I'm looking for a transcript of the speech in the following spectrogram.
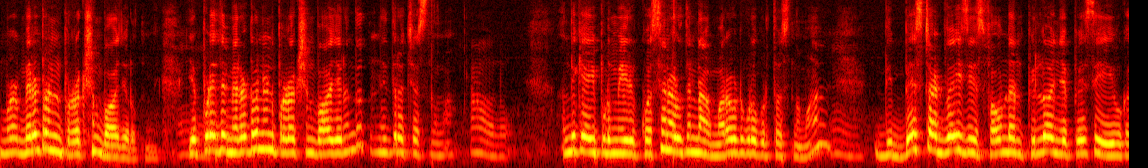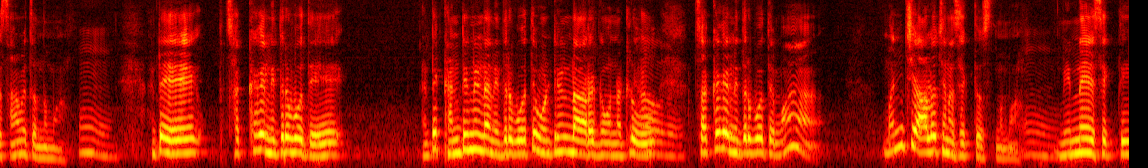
మెలటోనిన్ ప్రొడక్షన్ బాగా జరుగుతుంది. ఎప్పుడైతే మెలటోనిన్ ప్రొడక్షన్ బాగా జరిగిందో నిద్ర వచ్చేస్తుందమ్మా. అవును. అందుకే ఇప్పుడు మీరు క్వశ్చన్ అడుగుతుంటే నాకు మరొకటి కూడా గుర్తొస్తుందమ్మా. The best advice is found and pillow అని చెప్పేసి ఒక సామెత ఉందమ్మా. మ్మ్. అంటే చక్కగా నిద్రపోతే అంటే కంటి నిండా నిద్రపోతే ఒంటి నిండా ఆరోగ్యం అన్నట్లు అవును. చక్కగా నిద్రపోతేమా మంచి ఆలోచన శక్తి వస్తుందమ్మా. నిర్ణయ శక్తి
